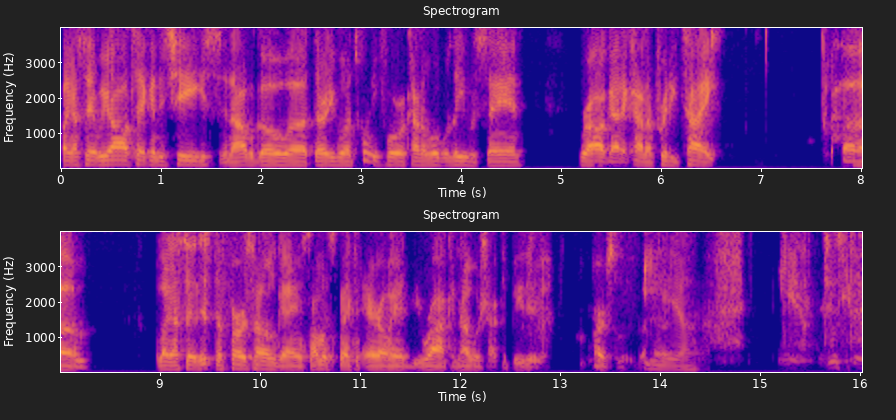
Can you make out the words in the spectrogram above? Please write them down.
like I said, we all taking the Chiefs, and I would go uh, 31-24, kind of what Lee was saying. We all got it kind of pretty tight. Um, like I said, it's the first home game, so I'm expecting Arrowhead to be rocking. I wish I could be there personally. But, uh, yeah, yeah. Just to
